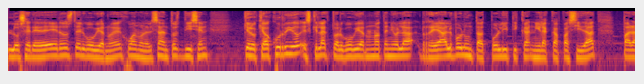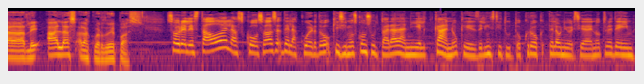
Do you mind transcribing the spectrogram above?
los herederos del gobierno de Juan Manuel Santos dicen que lo que ha ocurrido es que el actual gobierno no ha tenido la real voluntad política ni la capacidad para darle alas al acuerdo de paz. Sobre el estado de las cosas del acuerdo, quisimos consultar a Daniel Cano, que es del Instituto Kroc de la Universidad de Notre Dame,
